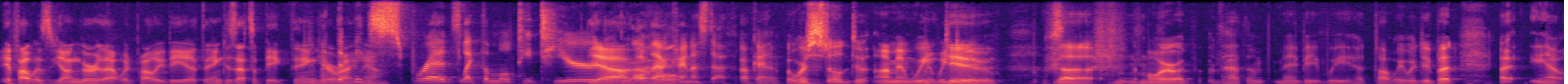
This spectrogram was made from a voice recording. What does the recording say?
if I was younger, that would probably be a thing because that's a big thing here like the right big now. spreads, like the multi-tiered, Yeah, and all the that whole- kind of stuff. Okay. Yeah, but we're still doing. I mean, we, I mean, we do, do. the more of that than maybe we had thought we would do. But uh, you know,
